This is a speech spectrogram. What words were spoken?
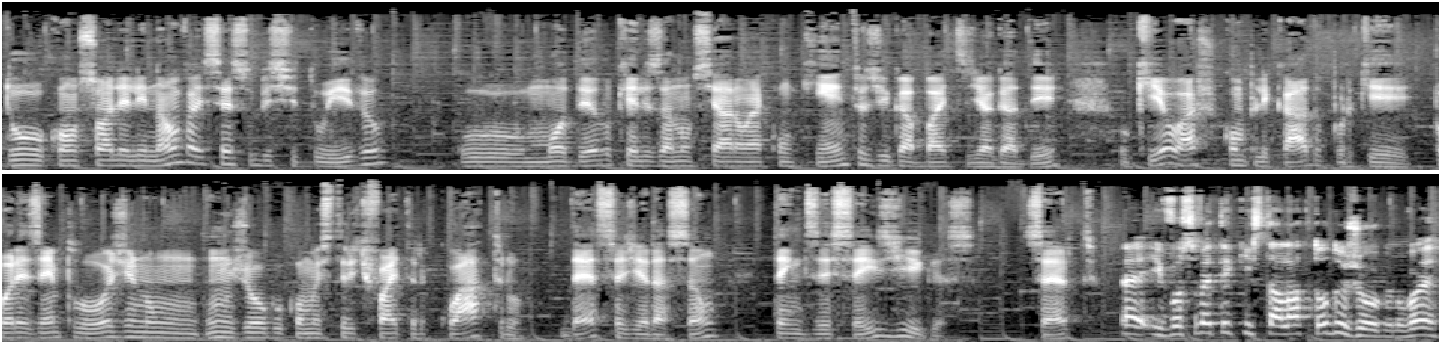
do console ele não vai ser substituível. O modelo que eles anunciaram é com 500 GB de HD, o que eu acho complicado porque, por exemplo, hoje num um jogo como Street Fighter 4 dessa geração tem 16 GB, certo? É, e você vai ter que instalar todo o jogo, não vai?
